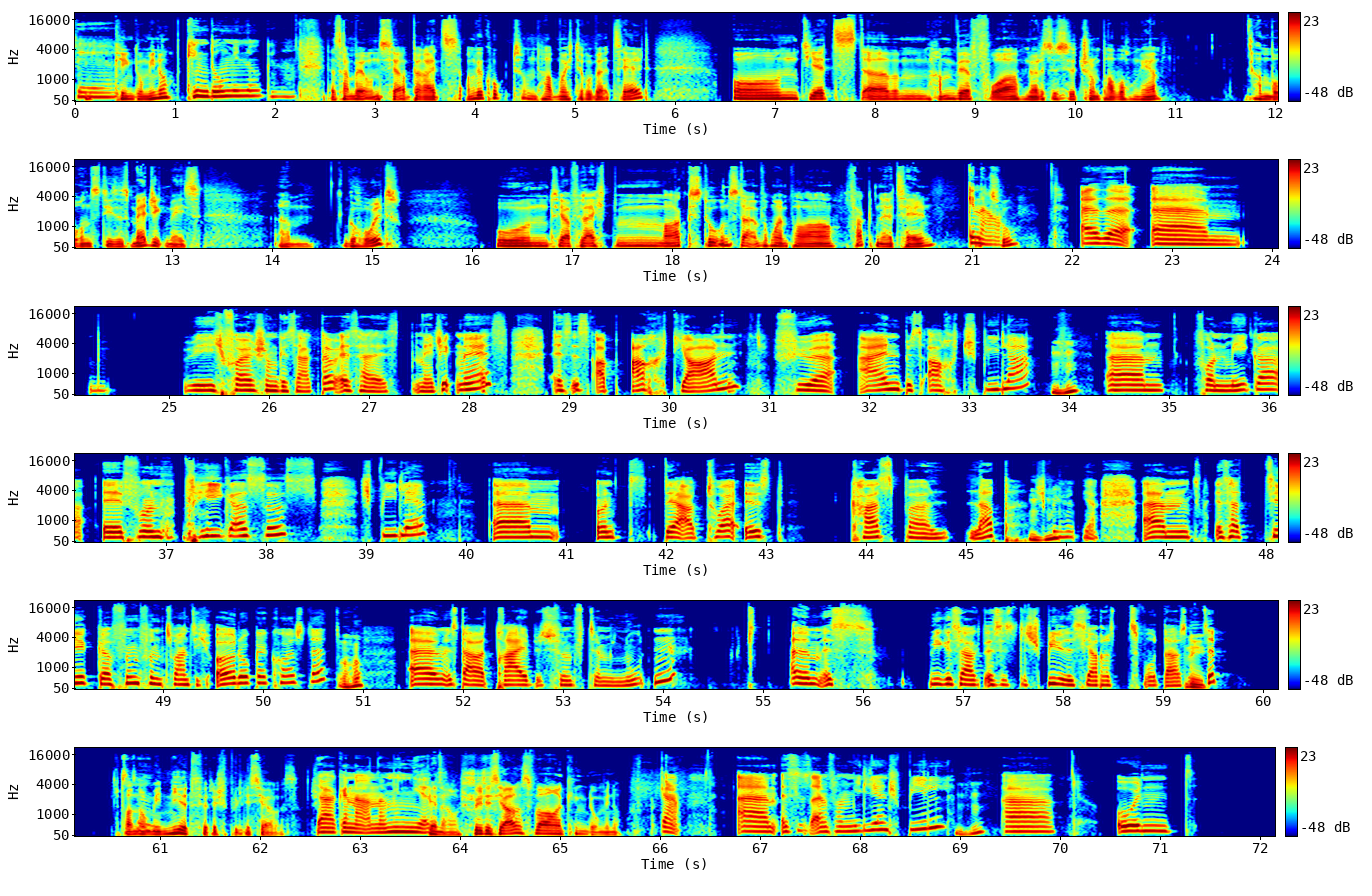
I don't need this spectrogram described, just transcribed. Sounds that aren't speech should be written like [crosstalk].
der King Domino. King Domino, genau. Das haben wir uns ja bereits angeguckt und haben euch darüber erzählt. Und jetzt ähm, haben wir vor, ja, das ist jetzt schon ein paar Wochen her, haben wir uns dieses Magic Maze ähm, geholt. Und ja, vielleicht magst du uns da einfach mal ein paar Fakten erzählen Genau. dazu. Also, ähm, wie ich vorher schon gesagt habe, es heißt Magic Maze. Es ist ab acht Jahren für ein bis acht Spieler Mhm. ähm, von Mega, äh, von [laughs] Pegasus Spiele. Ähm, und der Autor ist Kaspar Lapp. Mhm. Spricht man- Ja. Ähm, es hat circa 25 Euro gekostet. Ähm, es dauert drei bis 15 Minuten. Ähm, es, wie gesagt, es ist das Spiel des Jahres 2017. Es war nominiert für das Spiel des Jahres. Ja, genau, nominiert. Genau. Spiel des Jahres war King Domino. Ähm, es ist ein Familienspiel Mhm. äh, und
